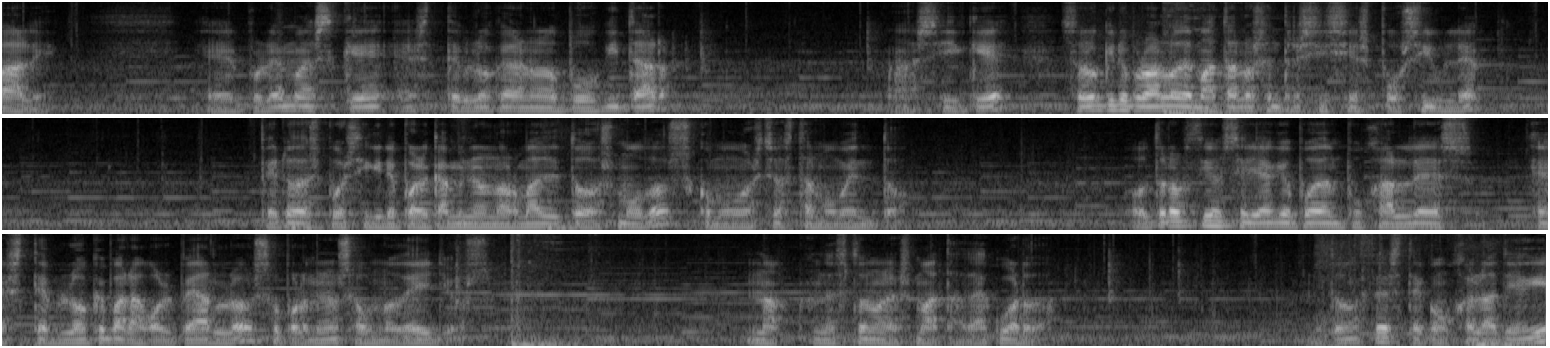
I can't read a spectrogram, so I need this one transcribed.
Vale. El problema es que este bloque ahora no lo puedo quitar. Así que solo quiero probarlo de matarlos entre sí si es posible. Pero después seguiré por el camino normal de todos modos, como hemos hecho hasta el momento. Otra opción sería que pueda empujarles este bloque para golpearlos, o por lo menos a uno de ellos. No, esto no les mata, de acuerdo. Entonces te congelo a ti aquí.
